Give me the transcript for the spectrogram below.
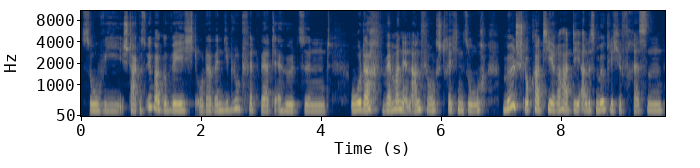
so wie starkes Übergewicht oder wenn die Blutfettwerte erhöht sind oder wenn man in Anführungsstrichen so Müllschluckertiere hat, die alles Mögliche fressen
